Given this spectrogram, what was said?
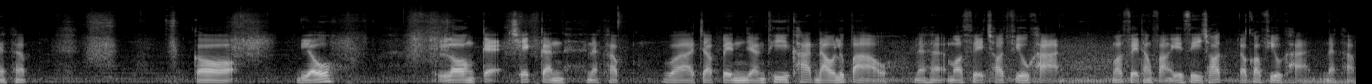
นะครับ ก็เดี๋ยวลองแกะเช็คกันนะครับ ว่าจะเป็นอย่างที่คาดเดาหรือเปล่านะฮะมอสเฟตช็อตฟิวขาดมอสเฟตทางฝั่ง AC ช็อตแล้วก็ฟิวขาดนะครับ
